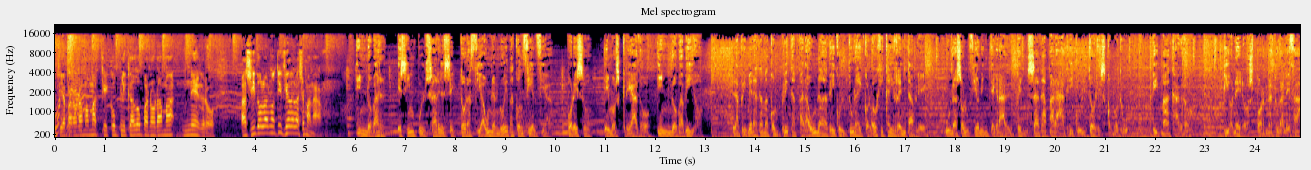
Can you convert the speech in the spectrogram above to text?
Decía panorama más que complicado, panorama negro. Ha sido la noticia de la semana. Innovar es impulsar el sector hacia una nueva conciencia. Por eso hemos creado Innovabio, la primera gama completa para una agricultura ecológica y rentable. Una solución integral pensada para agricultores como tú. Timac Agro, pioneros por naturaleza.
